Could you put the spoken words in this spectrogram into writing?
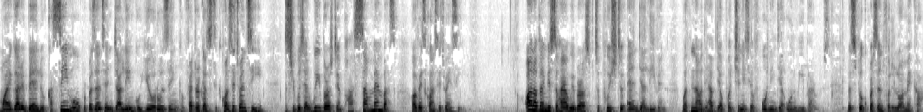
Maigari Bello Kasimu, representing Jalingo Yorozing Federal Constituency, distributed wheelbarrows to empower some members of his constituency. All of them used to hire wheelbarrows to push to earn their living, but now they have the opportunity of owning their own wheelbarrows. The spokesperson for the lawmaker,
